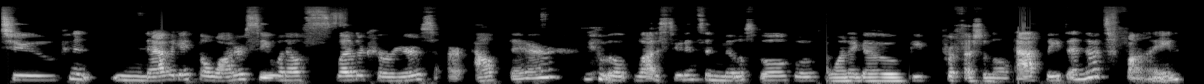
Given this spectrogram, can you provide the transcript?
to kind of navigate the water, see what else, what other careers are out there. We have a lot of students in middle school who want to go be professional athletes, and that's fine.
